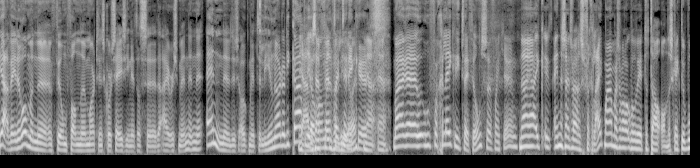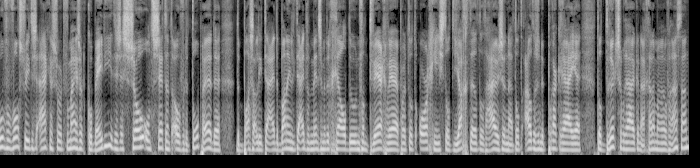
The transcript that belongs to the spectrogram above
Ja, wederom een, een film van Martin Scorsese, net als The Irishman. En, en dus ook met Leonardo DiCaprio ja, van fan Titanic. Van Leo, ja, ja. Maar hoe vergeleken die twee films, vond je? Nou ja, ik, enerzijds waren ze vergelijkbaar, maar ze waren ook wel weer totaal anders. Kijk, The Wolf of Wall Street is eigenlijk een soort, voor mij een soort comedie. Het is zo ontzettend over de top. Hè? De, de basaliteit, de banaliteit wat mensen met hun geld doen. Van dwergwerpen tot orgies, tot jachten, tot huizen, nou, tot auto's in de prak rijden, tot drugs gebruiken. Nou, ga er maar over aan staan.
